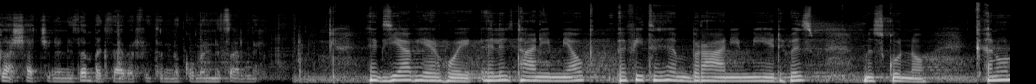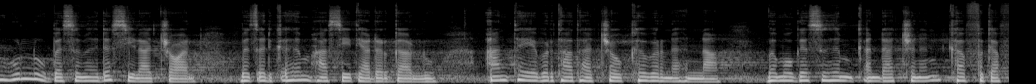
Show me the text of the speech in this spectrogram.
ጋሻችንን ይዘን በእግዚአብሔር ፊት እንቁም፣ እንጸልይ። እግዚአብሔር ሆይ እልልታን የሚያውቅ በፊትህም ብርሃን የሚሄድ ሕዝብ ምስጉን ነው። ቀኑን ሁሉ በስምህ ደስ ይላቸዋል፣ በጽድቅህም ሐሴት ያደርጋሉ። አንተ የብርታታቸው ክብር ነህና በሞገስህም ቀንዳችንን ከፍ ከፍ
